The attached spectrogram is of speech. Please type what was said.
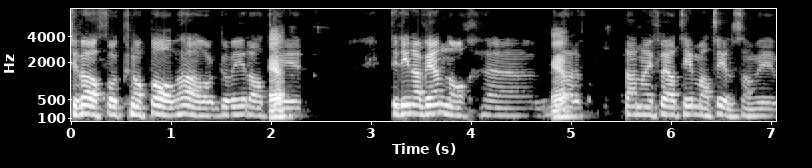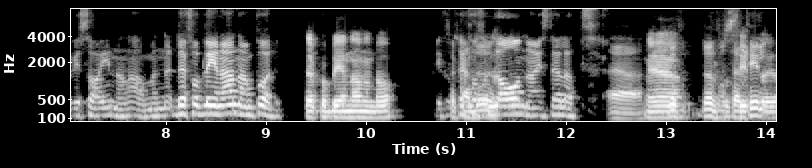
tyvärr få knoppa av här och gå vidare till, ja. till dina vänner. Eh, du ja. stanna i flera timmar till som vi, vi sa innan här, men det får bli en annan podd. Det får bli en annan dag. Vi får träffas du... Lana istället. Ja. ja. Du, du, får se till,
